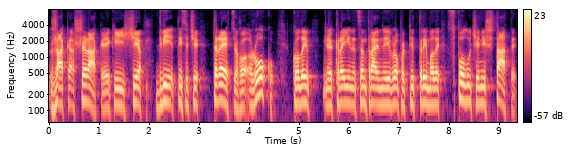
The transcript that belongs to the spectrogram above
Жака Ширака, який ще 2003 року, коли країни Центральної Європи підтримали Сполучені Штати,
